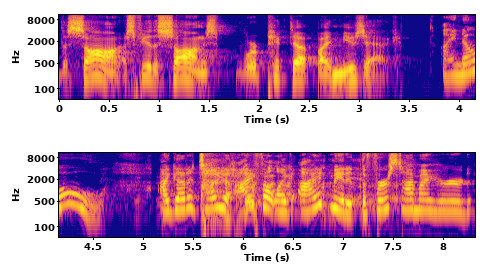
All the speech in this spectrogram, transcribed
the song, a few of the songs were picked up by Muzak. I know. I got to tell you, I felt like I'd made it the first time I heard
